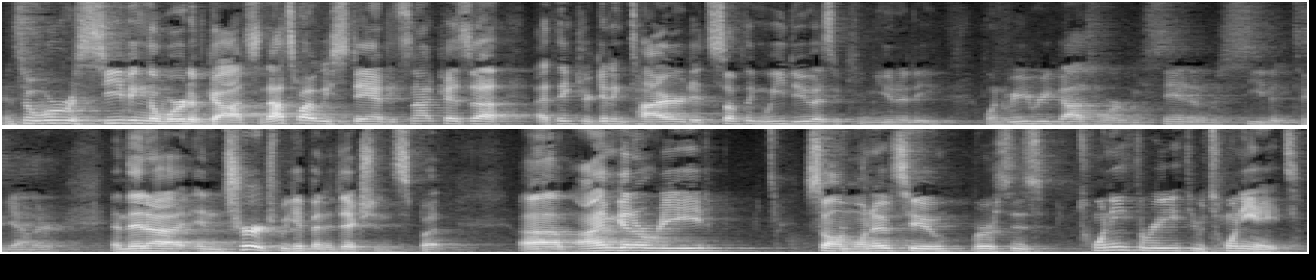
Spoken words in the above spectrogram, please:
And so we're receiving the Word of God. So that's why we stand. It's not because uh, I think you're getting tired. It's something we do as a community. When we read God's Word, we stand and receive it together. And then uh, in church, we give benedictions. But uh, I'm going to read Psalm 102, verses 23 through 28.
